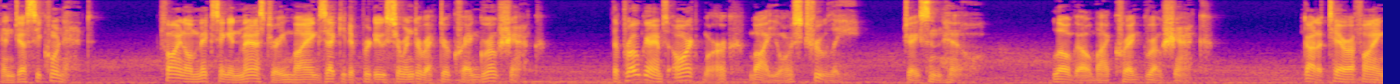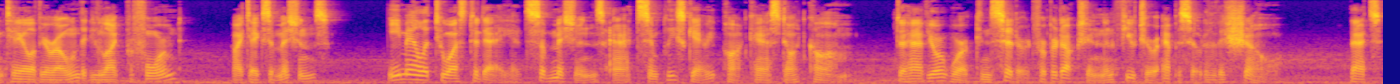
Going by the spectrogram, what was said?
and Jesse Cornett. Final mixing and mastering by executive producer and director Craig Groshek. The program's artwork by yours truly, Jason Hill. Logo by Craig Groshek. Got a terrifying tale of your own that you like performed? I take submissions. Email it to us today at submissions at simplyscarypodcast.com to have your work considered for production in a future episode of this show. That's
